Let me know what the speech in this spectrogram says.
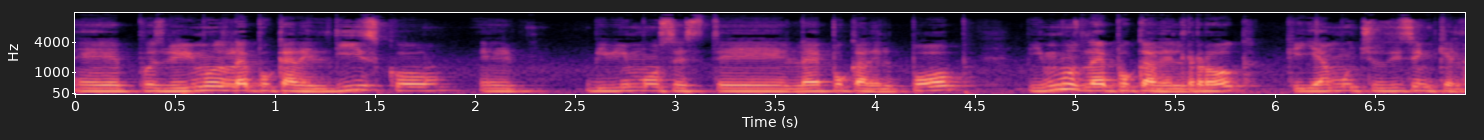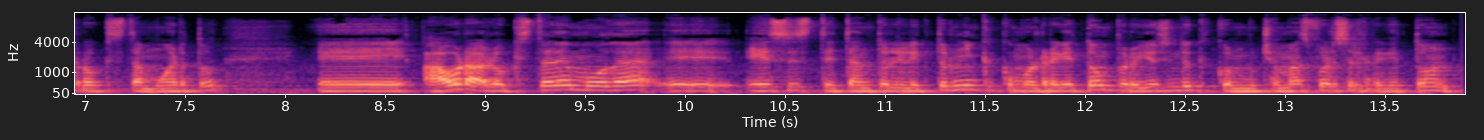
Eh, pues vivimos la época del disco, eh, vivimos este, la época del pop, vivimos la época del rock, que ya muchos dicen que el rock está muerto. Eh, ahora, lo que está de moda eh, es este, tanto la electrónica como el reggaetón, pero yo siento que con mucha más fuerza el reggaetón.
